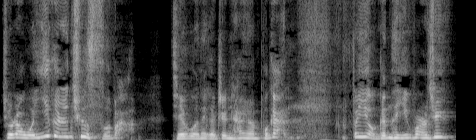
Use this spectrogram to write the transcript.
就让我一个人去死吧。结果那个侦察员不干，非要跟他一块去，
